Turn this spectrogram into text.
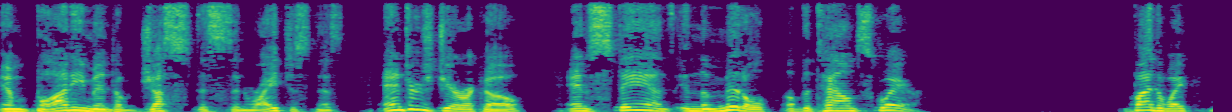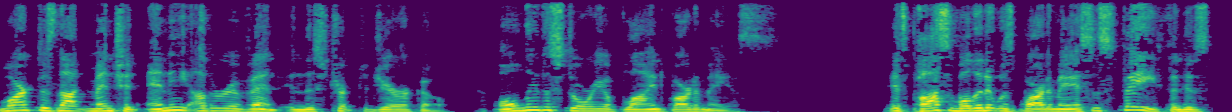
embodiment of justice and righteousness, enters Jericho and stands in the middle of the town square. By the way, Mark does not mention any other event in this trip to Jericho, only the story of blind Bartimaeus. It's possible that it was Bartimaeus' faith and his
